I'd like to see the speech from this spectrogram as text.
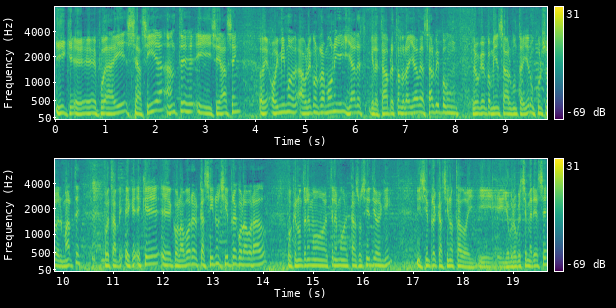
Y que eh, pues ahí se hacía antes y se hacen. Hoy, mismo hablé con Ramón y, ya le, estaba prestando la llave a Salvi por un creo que comienza algún taller un curso del martes. Pues también, es que, es que eh, colabora el casino siempre ha colaborado porque no tenemos tenemos escasos sitios aquí y siempre el casino ha estado ahí. Y, y yo creo que se merece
